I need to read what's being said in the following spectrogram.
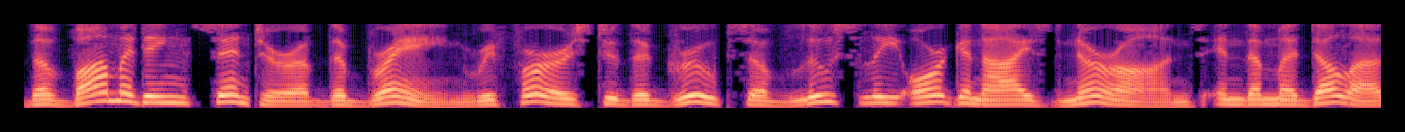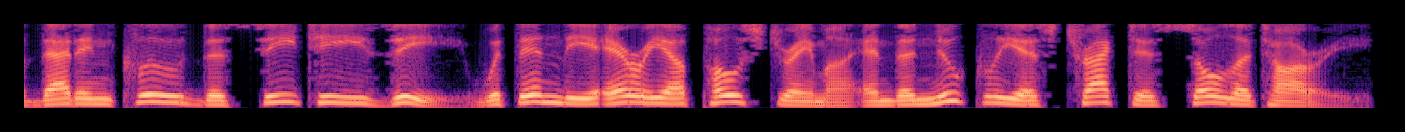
The vomiting center of the brain refers to the groups of loosely organized neurons in the medulla that include the CTZ within the area postrema and the nucleus tractus solitarii.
